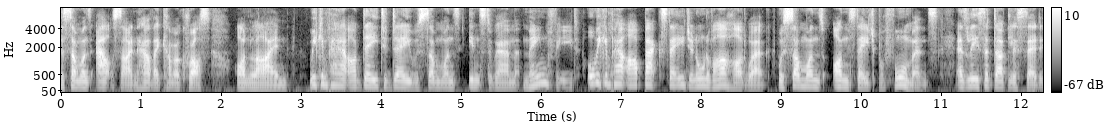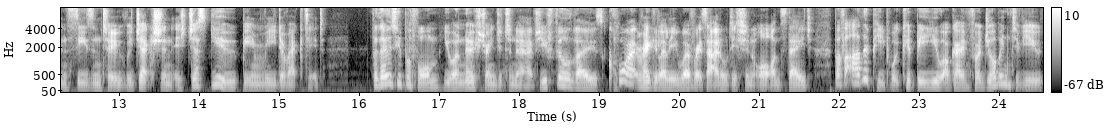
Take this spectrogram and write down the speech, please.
to someone's outside and how they come across online. We compare our day to day with someone's Instagram main feed, or we compare our backstage and all of our hard work with someone's onstage performance. As Lisa Douglas said in season 2, rejection is just you being redirected. For those who perform, you are no stranger to nerves. You feel those quite regularly, whether it's at an audition or on stage. But for other people, it could be you are going for a job interview,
